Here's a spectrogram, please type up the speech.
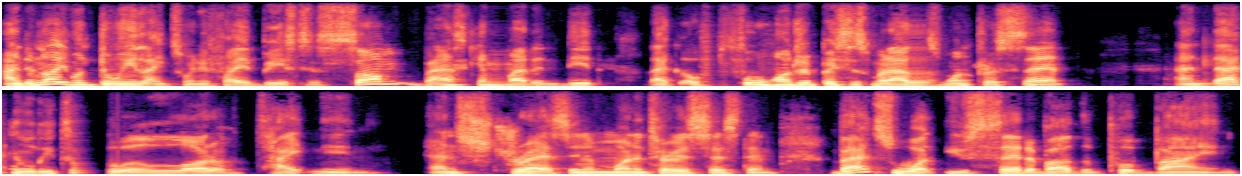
And they're not even doing like 25 basis. Some banks came out and did like a full 100 basis point, that's 1%. And that can lead to a lot of tightening and stress in the monetary system. Back to what you said about the put buying,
